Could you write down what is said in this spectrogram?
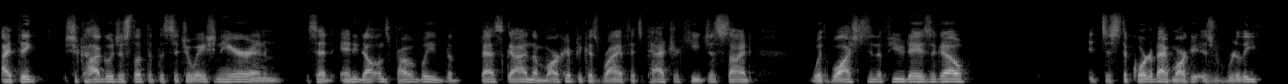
I think Chicago just looked at the situation here and said Andy Dalton's probably the best guy in the market because Ryan Fitzpatrick he just signed with Washington a few days ago. It just the quarterback market is really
